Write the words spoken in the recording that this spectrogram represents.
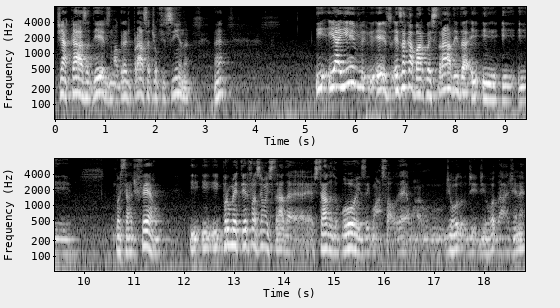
tinha a casa deles, numa grande praça de oficina, né? E, e aí eles, eles, acabaram com a estrada e, da, e, com a estrada de ferro e, e, e prometer fazer uma estrada, é, estrada do Bois, com asfalto, é, de, de, de rodagem, né?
